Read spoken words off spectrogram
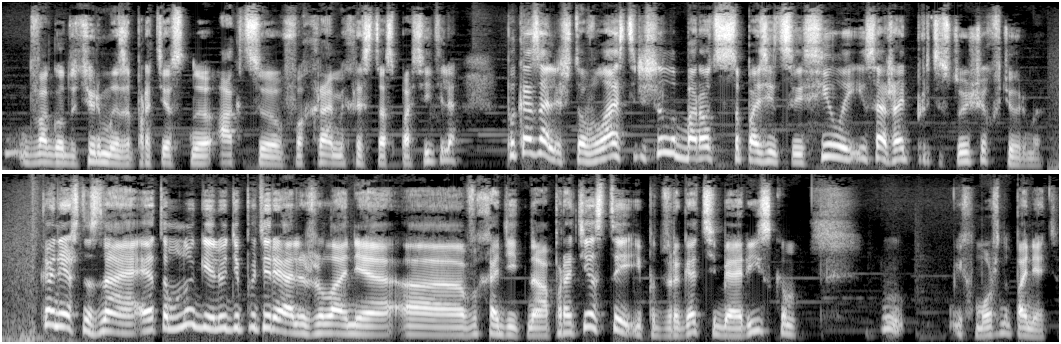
два года тюрьмы за протестную акцию в храме Христа Спасителя, показали, что власть решила бороться с оппозицией силой и сажать протестующих в тюрьмы. Конечно, зная это, многие люди потеряли желание э, выходить на протесты и подвергать себя рискам. Ну, их можно понять.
